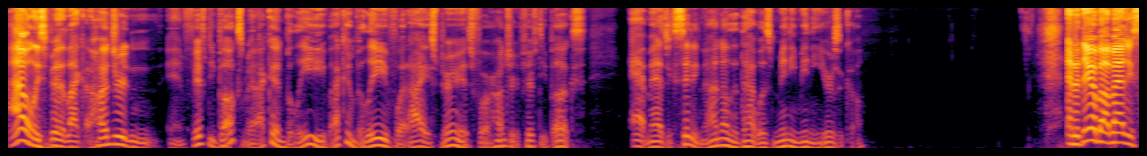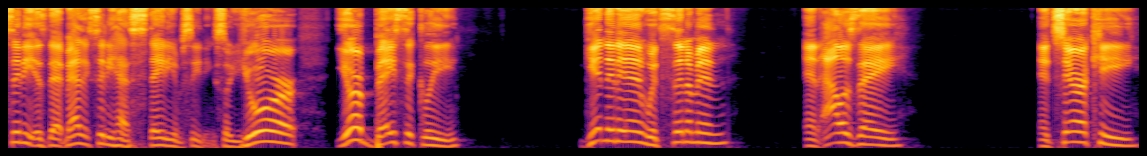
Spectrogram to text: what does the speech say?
I only spent like 150 bucks, man. I couldn't believe I couldn't believe what I experienced for 150 bucks at Magic City. Now I know that that was many many years ago. And the thing about Magic City is that Magic City has stadium seating. So you're you're basically getting it in with Cinnamon and Alizé and Cherokee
